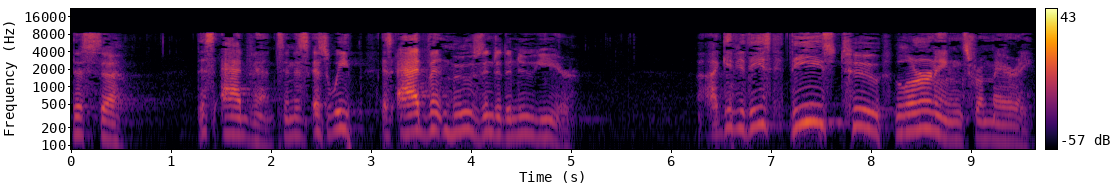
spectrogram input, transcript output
This uh, this Advent, and as, as we as Advent moves into the new year, I give you these these two learnings from Mary.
